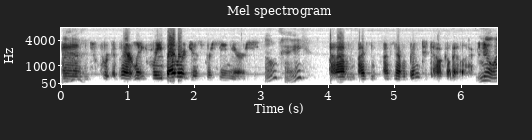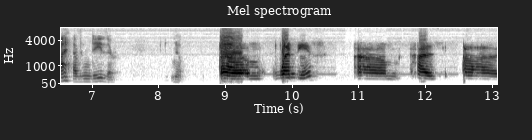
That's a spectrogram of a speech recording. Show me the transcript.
Uh-huh. and for, apparently free beverages for seniors. Okay. Um, I've I've never been to Taco Bell. Actually. No, I haven't either. No. Um, Wendy's um, has uh,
